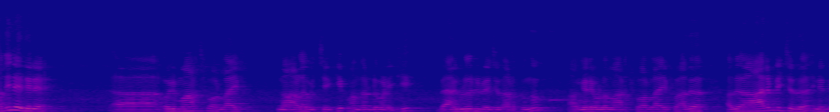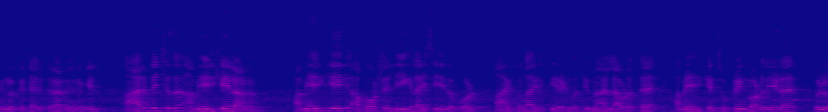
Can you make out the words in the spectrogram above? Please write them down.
അതിനെതിരെ ഒരു മാർച്ച് ഫോർ ലൈഫ് നാളെ ഉച്ചയ്ക്ക് പന്ത്രണ്ട് മണിക്ക് ബാംഗ്ലൂരിൽ വെച്ച് നടത്തുന്നു. അങ്ങനെയുള്ള മാർച്ച് ഫോർ ലൈഫ് അത് അത് ആരംഭിച്ചത് ഇനി നിങ്ങൾക്ക് ചരിത്രം അറിയണമെങ്കിൽ ആരംഭിച്ചത് അമേരിക്കയിലാണ്. അമേരിക്കയിൽ അബോർഷൻ ലീഗലൈസ് ചെയ്തപ്പോൾ ആയിരത്തി തൊള്ളായിരത്തി എഴുപത്തി നാലിൽ അവിടുത്തെ അമേരിക്കൻ സുപ്രീം കോടതിയുടെ ഒരു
